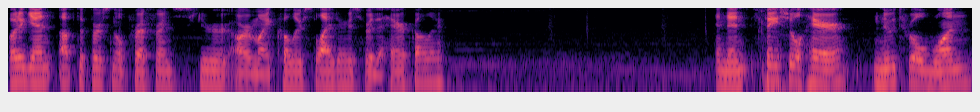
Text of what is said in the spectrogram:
But again, up to personal preference, here are my color sliders for the hair color. And then facial hair, neutral 1,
